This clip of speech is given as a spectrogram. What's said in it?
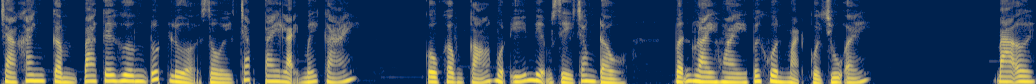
Trà Khanh cầm ba cây hương đốt lửa rồi chắp tay lại mấy cái. Cô không có một ý niệm gì trong đầu, vẫn loay hoay với khuôn mặt của chú ấy. Ba ơi,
